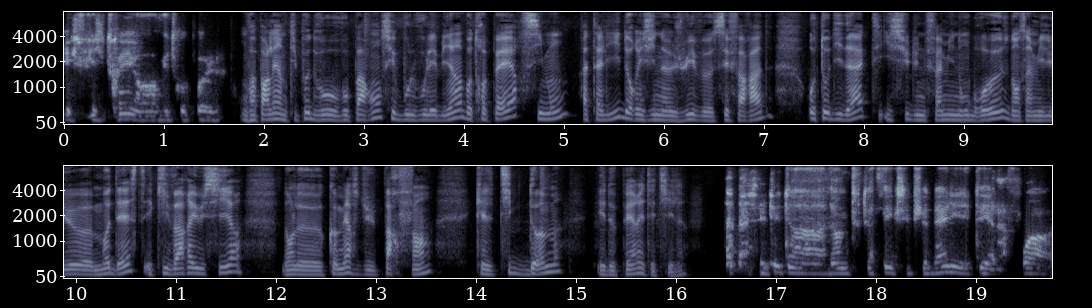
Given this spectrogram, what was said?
exfiltré en métropole. On va parler un petit peu de vos, vos, parents, si vous le voulez bien. Votre père, Simon Attali, d'origine juive séfarade, autodidacte, issu d'une famille nombreuse, dans un milieu modeste, et qui va réussir dans le commerce du parfum. Quel type d'homme et de père était-il? C'était un homme tout à fait exceptionnel. Il était à la fois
